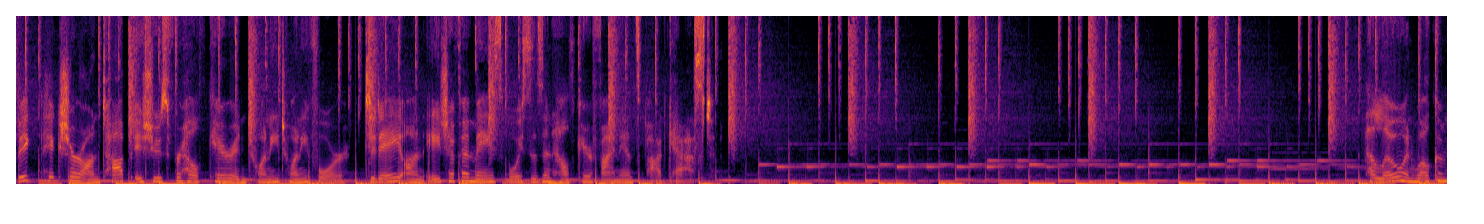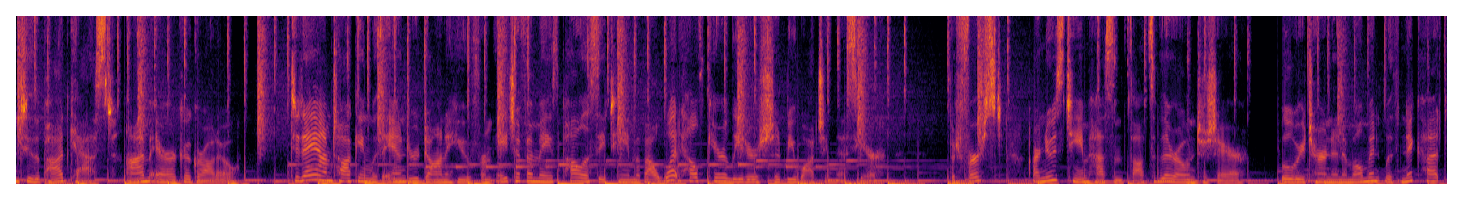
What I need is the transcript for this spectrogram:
big picture on top issues for healthcare in 2024, today on HFMA's Voices in Healthcare Finance podcast. Hello and welcome to the podcast. I'm Erica Grotto. Today I'm talking with Andrew Donahue from HFMA's policy team about what healthcare leaders should be watching this year. But first, our news team has some thoughts of their own to share. We'll return in a moment with Nick Hut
